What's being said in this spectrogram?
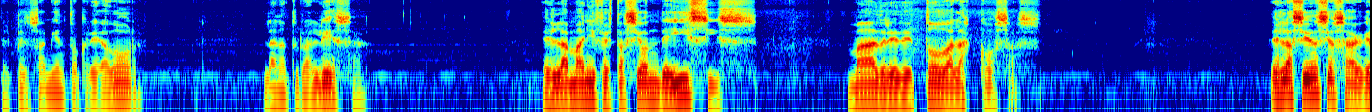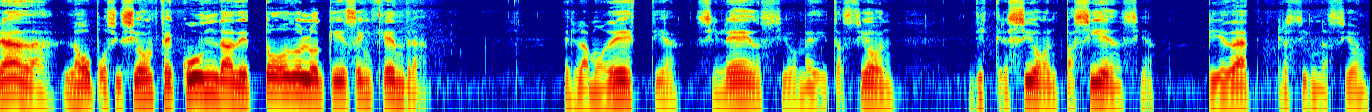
el pensamiento creador, la naturaleza. Es la manifestación de Isis, madre de todas las cosas. Es la ciencia sagrada, la oposición fecunda de todo lo que se engendra. Es la modestia, silencio, meditación, discreción, paciencia, piedad, resignación.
